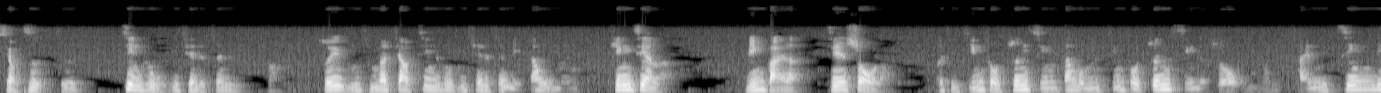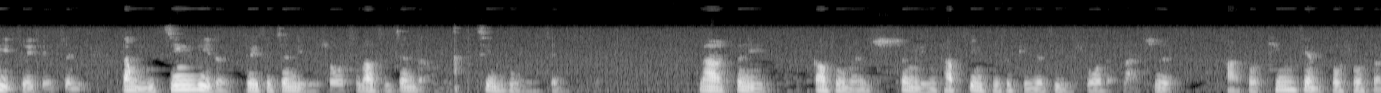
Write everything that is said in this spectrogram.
小字是进入一切的真理啊，所以，我们什么叫进入一切的真理？当我们听见了、明白了、接受了，而且谨守遵行。当我们谨守遵行的时候，我们才能经历这些真理。当我们经历的这些真理的时候，知道是真的，进入了真理。那这里告诉我们，圣灵他并不是凭着自己说的，乃是啊所听见都说的，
